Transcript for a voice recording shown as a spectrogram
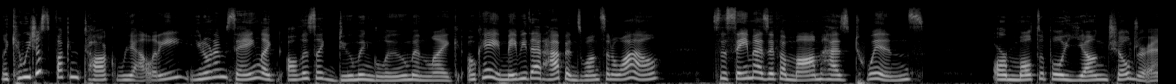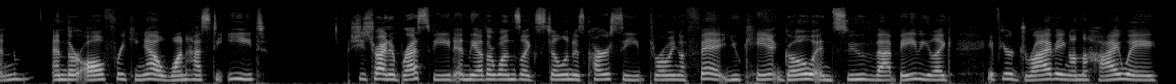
Like, can we just fucking talk reality? You know what I'm saying? Like, all this like doom and gloom, and like, okay, maybe that happens once in a while. It's the same as if a mom has twins or multiple young children and they're all freaking out. One has to eat. She's trying to breastfeed, and the other one's like still in his car seat throwing a fit. You can't go and soothe that baby. Like, if you're driving on the highway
